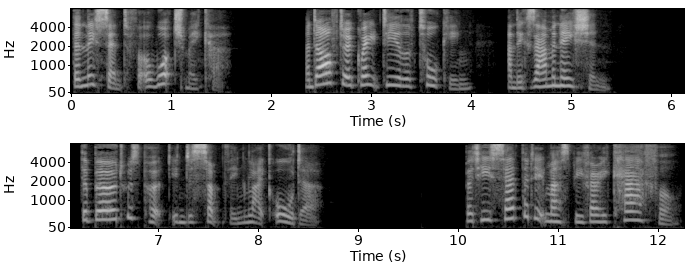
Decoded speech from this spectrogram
Then they sent for a watchmaker, and after a great deal of talking and examination, the bird was put into something like order. But he said that it must be very careful,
